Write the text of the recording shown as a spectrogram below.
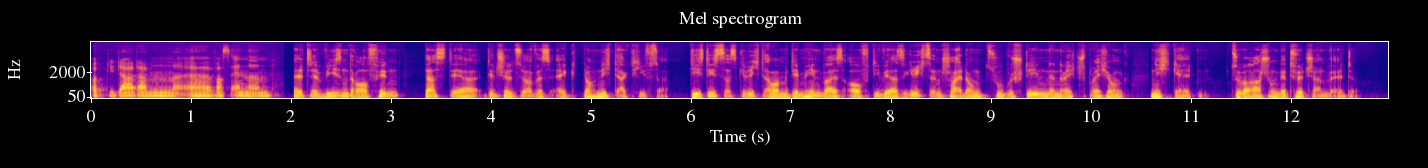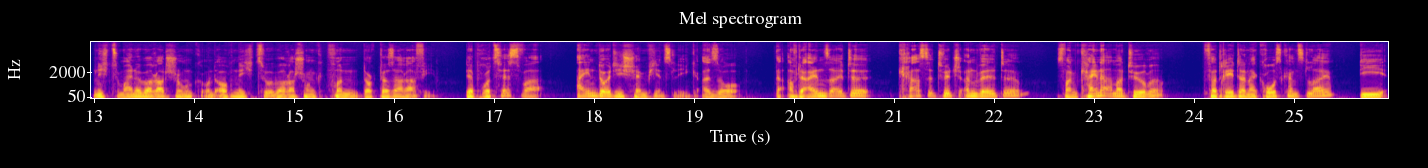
Ob die da dann äh, was ändern. Alte wiesen darauf hin, dass der Digital Service Act noch nicht aktiv sei. Dies ließ das Gericht aber mit dem Hinweis auf diverse Gerichtsentscheidungen zu bestehenden Rechtsprechung nicht gelten. Zur Überraschung der Twitch-Anwälte. Nicht zu meiner Überraschung und auch nicht zur Überraschung von Dr. Sarafi. Der Prozess war eindeutig Champions League. Also auf der einen Seite krasse Twitch-Anwälte, es waren keine Amateure, Vertreter einer Großkanzlei, die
